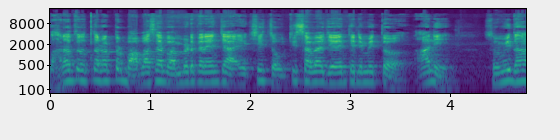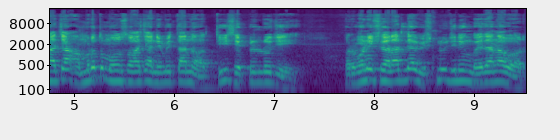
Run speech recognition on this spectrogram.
भारतरत्न डॉक्टर बाबासाहेब आंबेडकर यांच्या एकशे चौतीसाव्या जयंतीनिमित्त आणि संविधानाच्या अमृत महोत्सवाच्या निमित्तानं तीस एप्रिल रोजी परभणी शहरातल्या विष्णू जिनिंग मैदानावर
